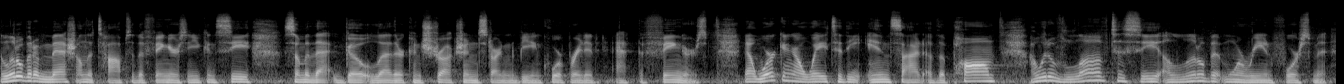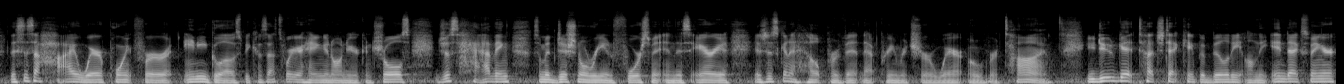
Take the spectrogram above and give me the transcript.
A little bit of mesh on the tops of the fingers, and you can see some of that goat leather construction starting to be incorporated at the fingers. Now working our way to the inside of the palm, I would have loved to see a little bit more reinforcement. This is a high wear point for any gloves because that's where you're hanging on to your controls. Just having some additional reinforcement in this area is just going to help prevent that premature wear over time. You do get touch tech capability on the index finger.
